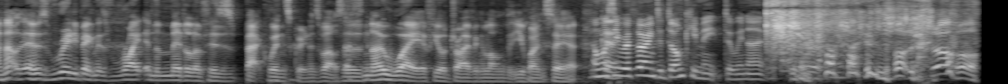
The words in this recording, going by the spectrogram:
and that was, it was really big, and it's right in the middle of his back windscreen as well. So there's no way if you're driving along that you won't see it. And was Okay. he referring to donkey meat? Do we know? I'm not sure.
